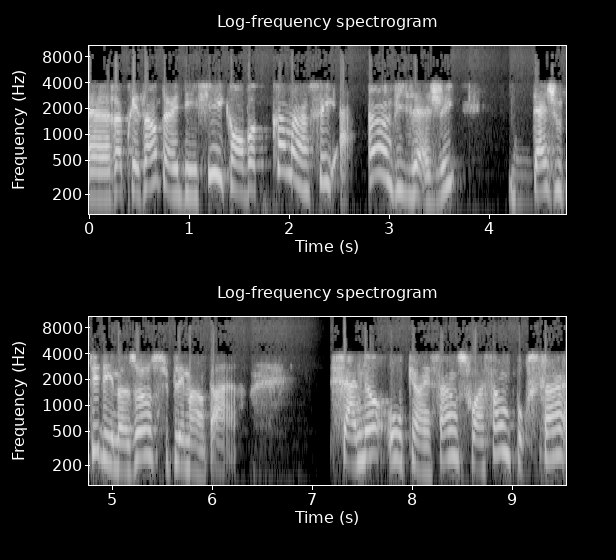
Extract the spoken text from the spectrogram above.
euh, représente un défi et qu'on va commencer à envisager d'ajouter des mesures supplémentaires. Ça n'a aucun sens. 60%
